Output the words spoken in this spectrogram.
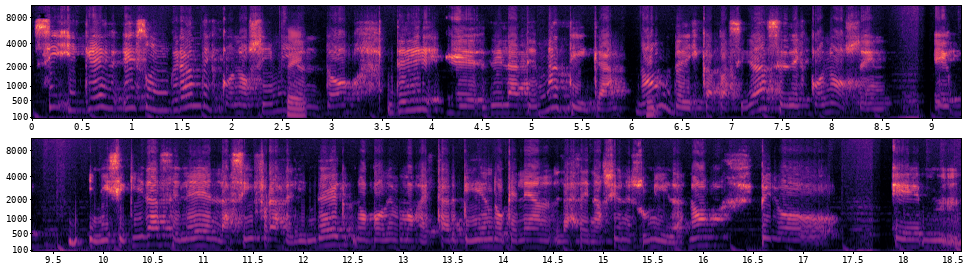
Sí, y que es, un gran desconocimiento de, eh, de la temática ¿no? de discapacidad. Se desconocen eh, y ni siquiera se leen las cifras del INDEC. No podemos estar pidiendo que lean las de Naciones Unidas, ¿no? Pero eh,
